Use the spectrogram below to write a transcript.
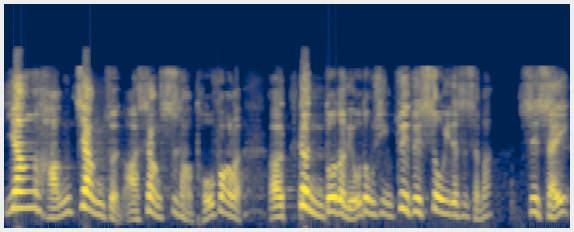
央行降准啊，向市场投放了呃更多的流动性，最最受益的是什么？是谁？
